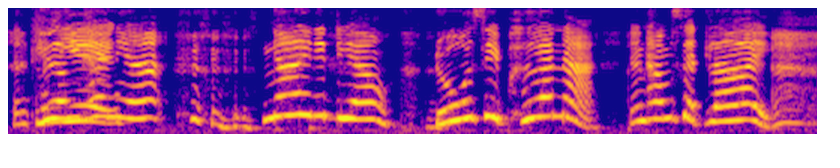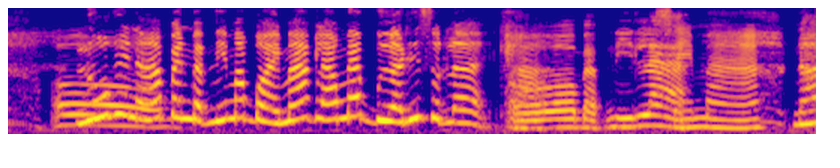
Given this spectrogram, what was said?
เรื่องนี้แค่เองเนี้ยง่ายนิดเดียว ดูสิเพื่อนอะ ยังทำเสร็จเลยโอ้ ลูกเลยนะ เป็นแบบนี้มาบ่อยมากแล้วแม่เบื่อที่สุดเลยค่ะโอ้แบบนี้แหละใช่ไหมน่า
